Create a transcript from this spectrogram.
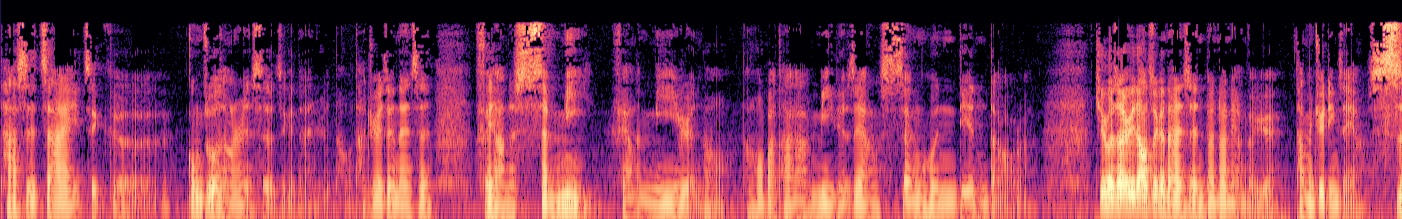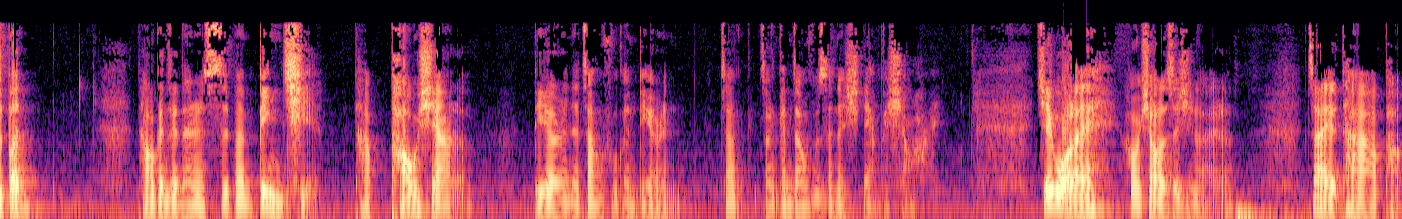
她是在这个工作上认识的这个男人，哦，她觉得这个男生非常的神秘。非常的迷人哦，然后把他迷得这样神魂颠倒了。结果在遇到这个男生短短两个月，他们决定怎样私奔？她要跟这个男人私奔，并且她抛下了第二任的丈夫跟第二任丈丈跟丈夫生的两个小孩。结果嘞，好笑的事情来了，在她抛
